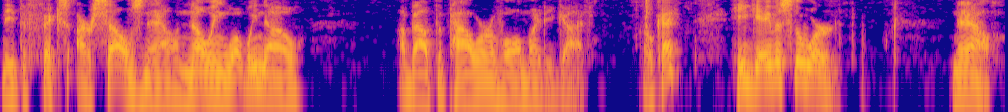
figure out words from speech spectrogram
need to fix ourselves now, knowing what we know about the power of Almighty God. Okay? He gave us the word. Now,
